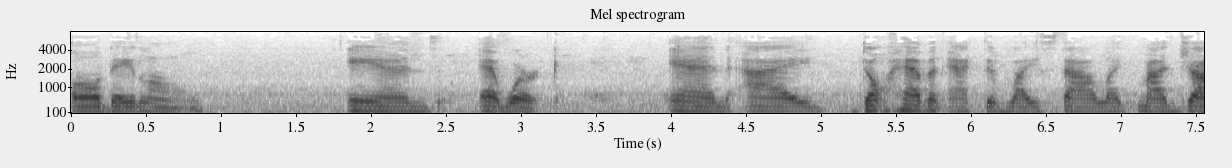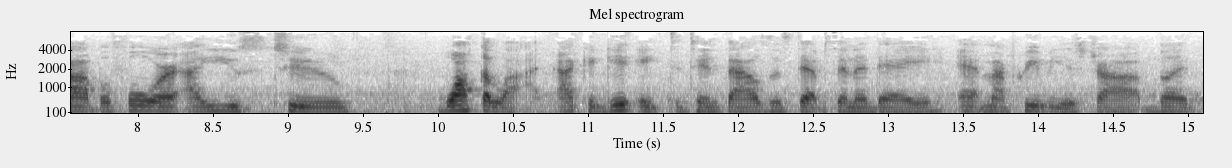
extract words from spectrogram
all day long and at work. And I don't have an active lifestyle. Like my job before, I used to walk a lot. I could get eight to 10,000 steps in a day at my previous job. But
